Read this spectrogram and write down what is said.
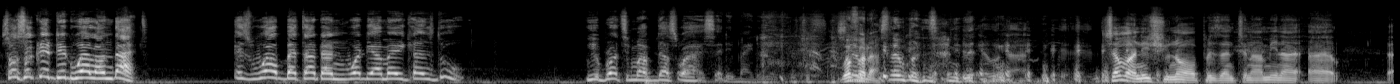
So socrates did well on that. It's well better than what the americans do you brought him up that's why i said it by the way What for that? Let me continue. Chairman issue now presenting. I mean, I, uh, uh,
